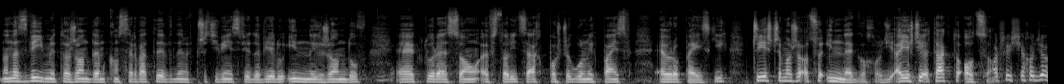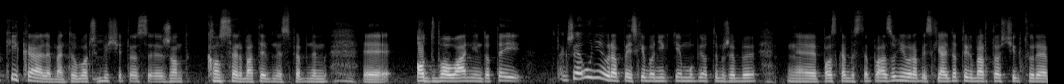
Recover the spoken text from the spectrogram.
no nazwijmy to rządem konserwatywnym w przeciwieństwie do wielu innych rządów, e, które są w stolicach poszczególnych państw europejskich, czy jeszcze może o co innego chodzi? A jeśli tak, to o co? Oczywiście chodzi o kilka elementów, bo oczywiście to jest e, rząd konserwatywny z pewnym e, odwołaniem do tej także Unii Europejskiej, bo nikt nie mówi o tym, żeby e, Polska występowała z Unii Europejskiej, ale do tych wartości, które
